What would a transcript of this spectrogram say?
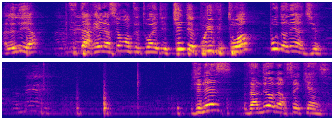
Alléluia. C'est ta relation entre toi et Dieu. Tu te prives toi pour donner à Dieu. Genèse 22, verset 15.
